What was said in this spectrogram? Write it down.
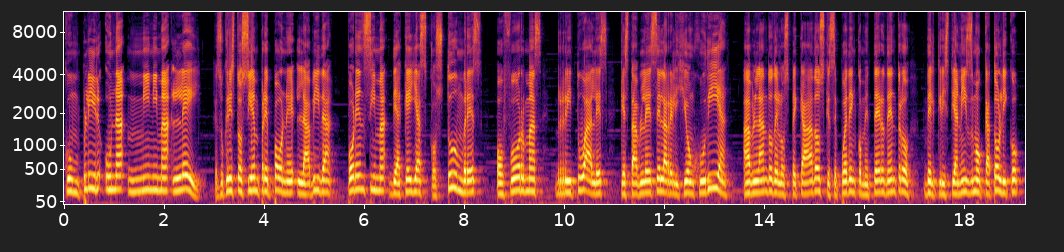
cumplir una mínima ley. Jesucristo siempre pone la vida por encima de aquellas costumbres o formas rituales que establece la religión judía. hablando de los pecados que se pueden cometer dentro del cristianismo católico,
